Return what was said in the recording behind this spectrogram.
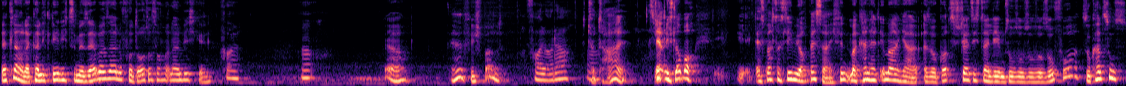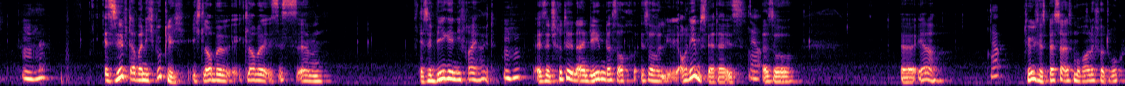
ja klar, und dann kann ich gnädig zu mir selber sein und von dort aus auf einen anderen Weg gehen. Voll. Ja, ja viel spannend. Voll, oder? Total. Ja, ich glaube auch, das macht das Leben ja auch besser. Ich finde, man kann halt immer, ja, also Gott stellt sich dein Leben so, so, so, so, so vor, so kannst du es. Es hilft aber nicht wirklich. Ich glaube, ich glaube es ist, ähm, es sind Wege in die Freiheit. Es sind Schritte in ein Leben, das auch, ist auch, auch lebenswerter ist. Ja. Also, äh, ja, Ja. natürlich ist es besser als moralischer Druck.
